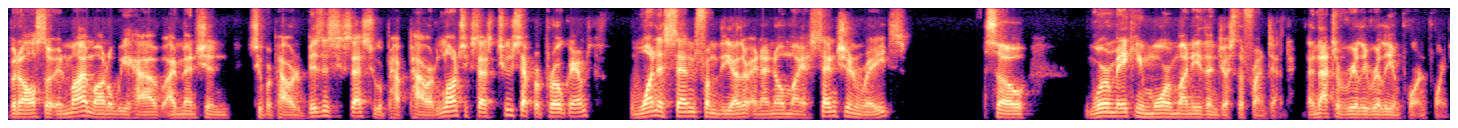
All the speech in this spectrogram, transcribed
but also in my model we have i mentioned superpowered business success, superpowered launch success, two separate programs. One ascends from the other, and I know my ascension rates. So we're making more money than just the front end. And that's a really, really important point.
